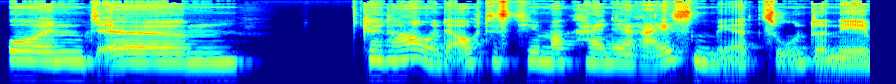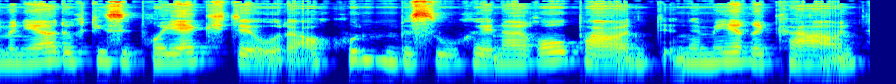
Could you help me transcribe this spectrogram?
Und ähm, Genau, und auch das Thema keine Reisen mehr zu unternehmen, ja, durch diese Projekte oder auch Kundenbesuche in Europa und in Amerika. Und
